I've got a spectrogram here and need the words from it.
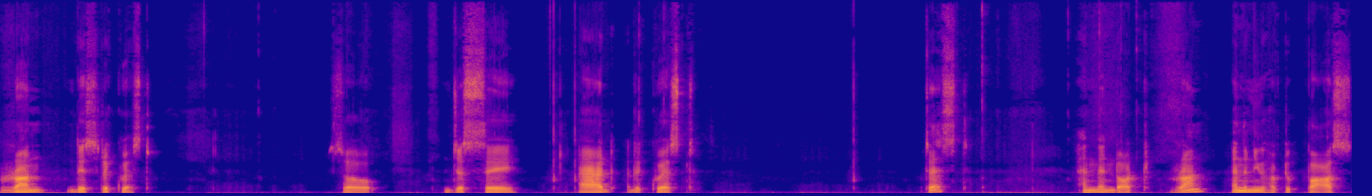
run this request. So just say add request test and then dot run and then you have to pass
